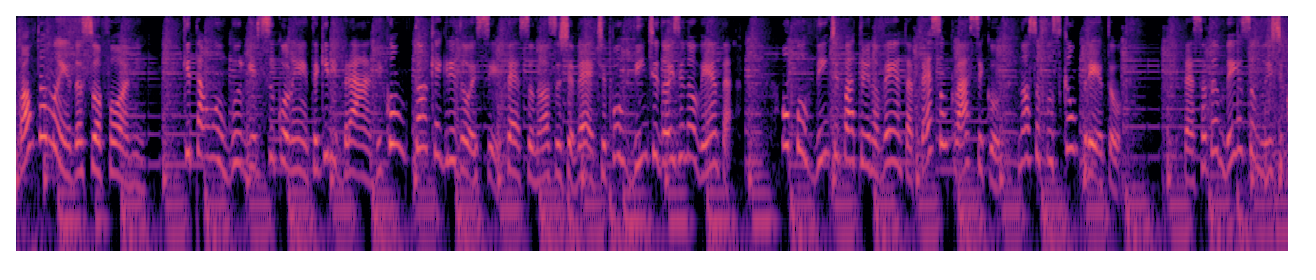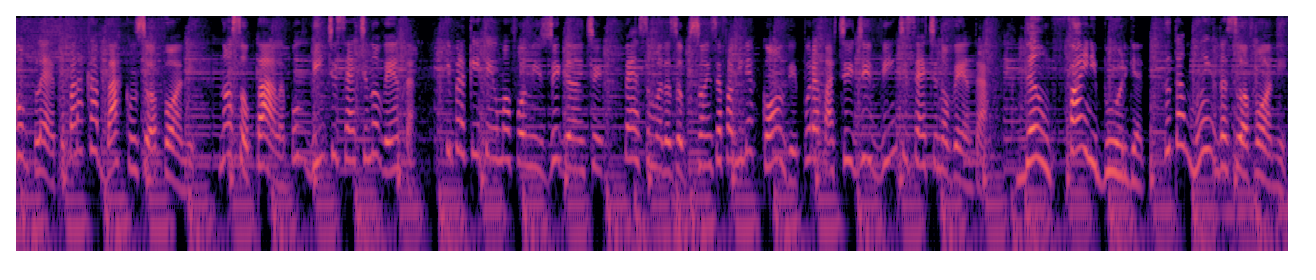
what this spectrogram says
Qual o tamanho da sua fome? Que tal um hambúrguer suculento, equilibrado e com um toque agridoce? Peça o nosso chevette por R$ 22,90. Ou por R$ 24,90, peça um clássico, nosso Fuscão Preto. Peça também o sanduíche completo para acabar com sua fome. Nosso Opala por R$ 27,90. E para quem tem uma fome gigante, peça uma das opções da família Kombi por a partir de R$ 27,90. Dão Fine Burger. Do tamanho da sua fome.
